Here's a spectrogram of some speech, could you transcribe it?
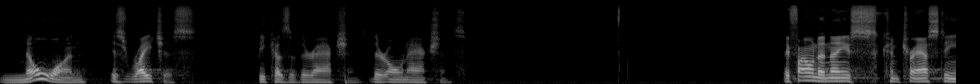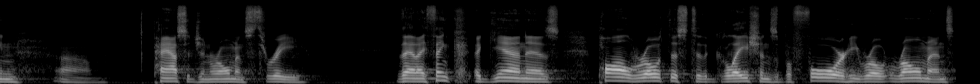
no one is righteous because of their actions, their own actions. I found a nice contrasting um, passage in Romans 3 that I think, again, as Paul wrote this to the Galatians before he wrote Romans,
